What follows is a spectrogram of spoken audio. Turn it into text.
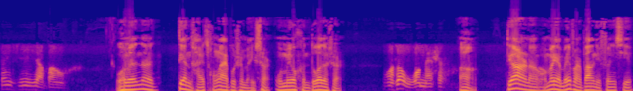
分析一下帮我。我们的电台从来不是没事儿，我们有很多的事儿我说我没事儿。啊。第二呢，我们也没法帮你分析，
